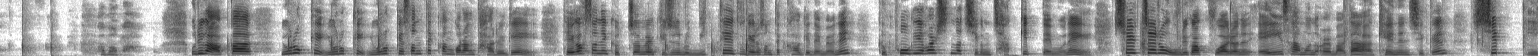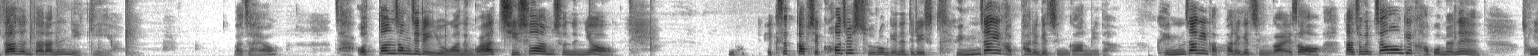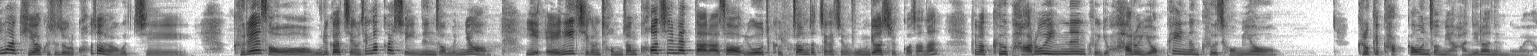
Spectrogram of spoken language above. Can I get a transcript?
봐봐봐. 우리가 아까 요렇게 요렇게 요렇게 선택한 거랑 다르게 대각선의 교점을 기준으로 밑에 두 개를 선택하게 되면은 그 폭이 훨씬 더 지금 작기 때문에 실제로 우리가 구하려는 A3은 얼마다? 걔는 지금 12가 된다라는 얘기예요. 맞아요. 자, 어떤 성질을 이용하는 거야? 지수함수는요. x값이 커질수록 얘네들이 굉장히 가파르게 증가합니다. 굉장히 가파르게 증가해서 나중에 저기 가보면은 정말 기하급수적으로 커져요. 그치? 그래서 우리가 지금 생각할 수 있는 점은요. 이 n이 지금 점점 커짐에 따라서 요 교점 자체가 지금 옮겨질 거잖아. 그러면 그 바로 있는 그 바로 옆에 있는 그 점이요. 그렇게 가까운 점이 아니라는 거예요.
